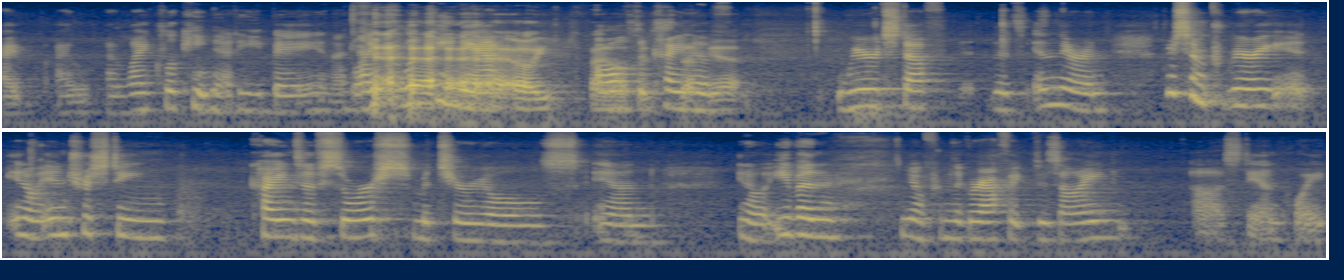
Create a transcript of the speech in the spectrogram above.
I, I, I like looking at eBay, and I like looking at oh, all the kind stuff, of yeah. weird stuff that's in there and there's some very you know interesting kinds of source materials and you know even you know from the graphic design uh, standpoint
